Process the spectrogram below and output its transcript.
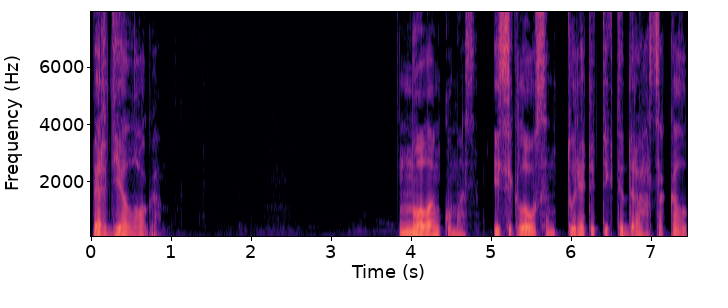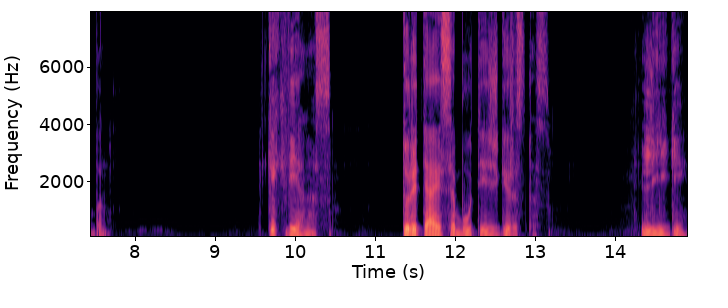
per dialogą. Nuolankumas įsiklausant turi atitikti drąsą kalbant. Kiekvienas turi teisę būti išgirstas. Lygiai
